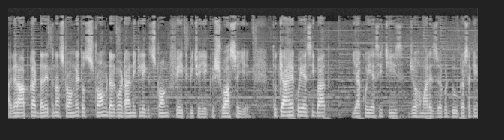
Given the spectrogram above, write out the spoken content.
अगर आपका डर इतना स्ट्रांग है तो स्ट्रांग डर को हटाने के लिए एक स्ट्रांग फेथ भी चाहिए, एक विश्वास चाहिए। तो क्या है कोई ऐसी बात या कोई ऐसी चीज़ जो हमारे डर को दूर कर सके?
